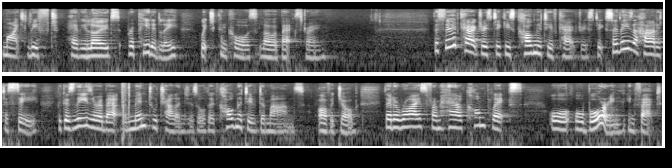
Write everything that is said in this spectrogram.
might lift heavy loads repeatedly, which can cause lower back strain. The third characteristic is cognitive characteristics. So these are harder to see because these are about the mental challenges or the cognitive demands of a job that arise from how complex or, or boring, in fact,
